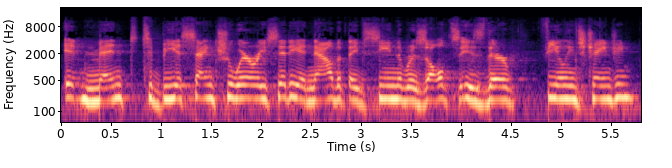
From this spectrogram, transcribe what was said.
it meant to be a sanctuary city? And now that they've seen the results, is their feelings changing?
